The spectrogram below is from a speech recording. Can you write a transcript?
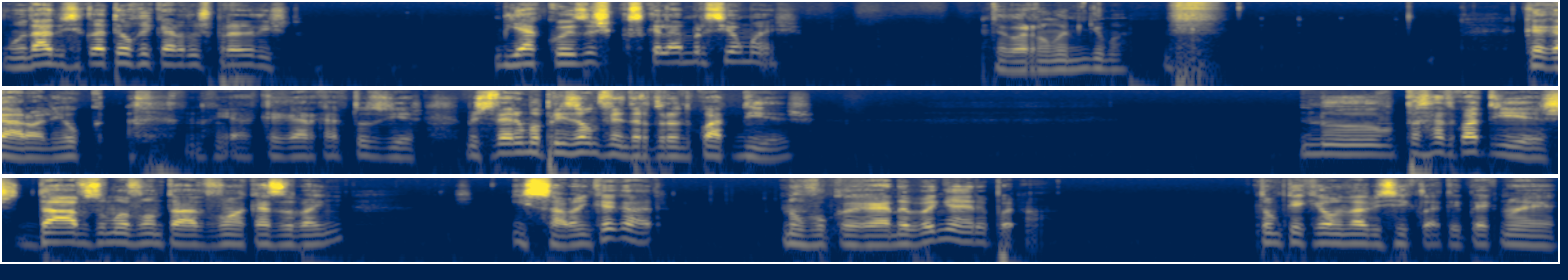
O andar de bicicleta é o Ricardo Luz Pereira disto. E há coisas que se calhar mereciam mais. Agora não lembro nenhuma. Cagar, olhem, eu cagar cago todos os dias. Mas se tiverem uma prisão de ventre durante 4 dias, no passado 4 dias, dá-vos uma vontade, vão à casa de banho e sabem cagar. Não vou cagar na banheira, pois não. Então porque é que é andar de bicicleta? E porque é que não é.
